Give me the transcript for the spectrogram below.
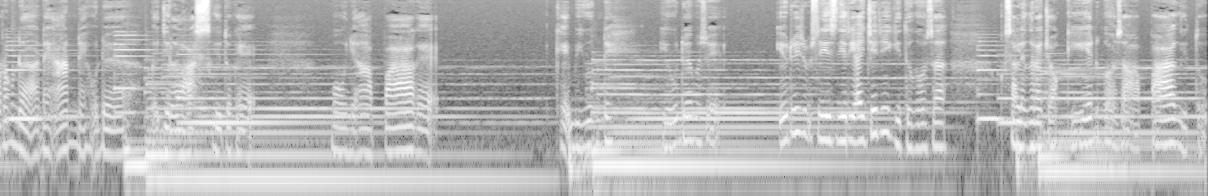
orang udah aneh-aneh udah gak jelas gitu kayak maunya apa kayak kayak bingung deh. Ya udah maksudnya ya udah sendiri sendiri aja deh gitu nggak usah saling ngerecokin nggak usah apa gitu.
